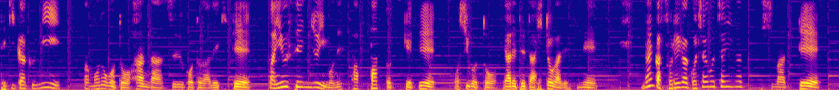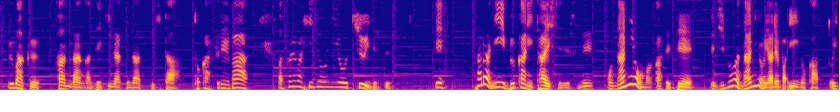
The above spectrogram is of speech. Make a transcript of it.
的確に物事を判断することができて、まあ、優先順位もね、パッパッとつけて、お仕事をやれてた人がですね、なんかそれがごちゃごちゃになってしまって、うまく判断ができなくなってきたとかすれば、ま、それは非常に要注意です。で、さらに部下に対してですね、もう何を任せて、自分は何をやればいいのかといっ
